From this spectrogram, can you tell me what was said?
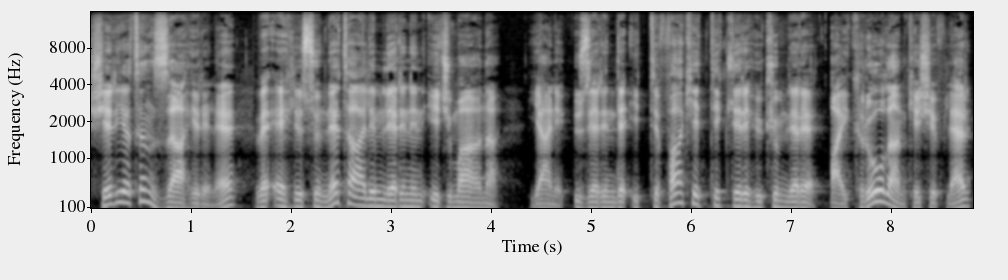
şeriatın zahirine ve ehli sünnet alimlerinin icmaına yani üzerinde ittifak ettikleri hükümlere aykırı olan keşifler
